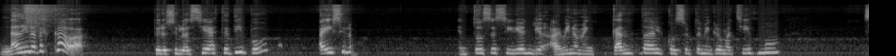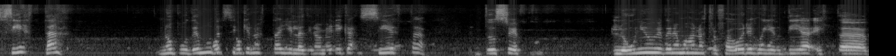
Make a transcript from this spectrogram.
nadie la pescaba. Pero si lo decía este tipo, ahí sí lo... Entonces, si bien a mí no me encanta el concepto de micromachismo, sí está no podemos decir que no está y en Latinoamérica sí está. Entonces, lo único que tenemos a nuestro favor es hoy en día esta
